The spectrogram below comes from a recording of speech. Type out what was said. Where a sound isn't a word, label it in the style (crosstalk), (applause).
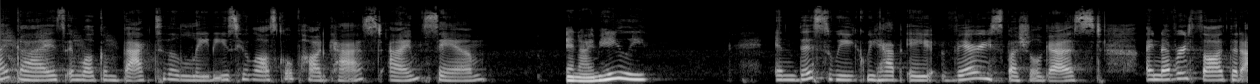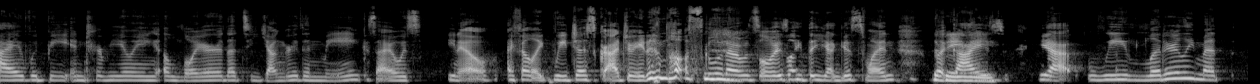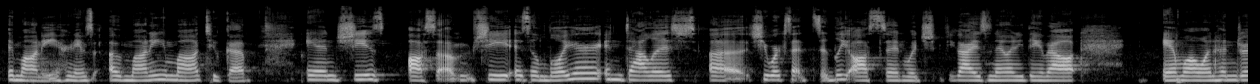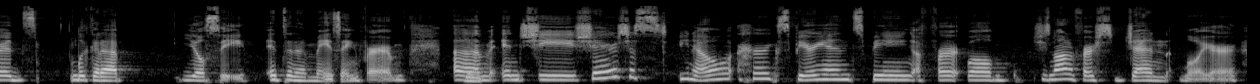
Hi, guys, and welcome back to the Ladies Who Law School podcast. I'm Sam. And I'm Haley. And this week we have a very special guest. I never thought that I would be interviewing a lawyer that's younger than me because I always, you know, I felt like we just graduated (laughs) law school and I was always like the youngest one. The but baby. guys, yeah, we literally met Imani. Her name's Imani Matuka, and she is awesome. She is a lawyer in Dallas. Uh, she works at Sidley Austin, which, if you guys know anything about AmLaw 100s, look it up. You'll see. It's an amazing firm. Um, And she shares just, you know, her experience being a first, well, she's not a first gen lawyer,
